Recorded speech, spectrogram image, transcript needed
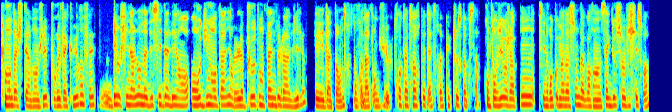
Tout le monde a acheté à manger pour évacuer en fait. Et au final, on a décidé d'aller en, haut d'une montagne, la plus haute montagne de la ville, et d'attendre. Donc on a attendu 3-4 heures peut-être, quelque chose comme ça. Quand on vit au Japon, c'est une recommandation d'avoir un sac de survie chez soi,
